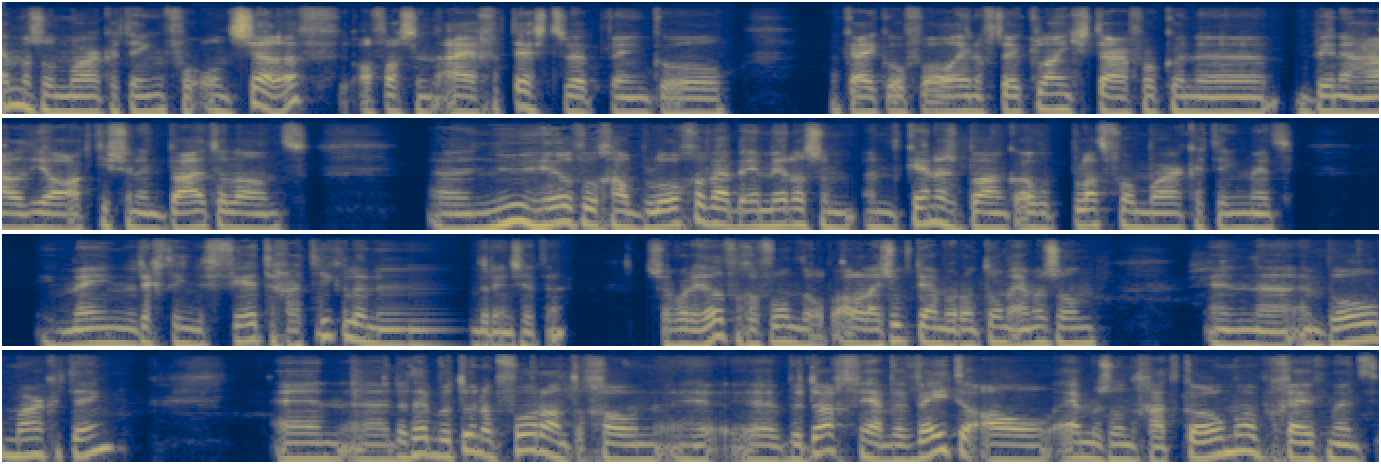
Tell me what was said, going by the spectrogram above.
Amazon marketing voor onszelf. Alvast een eigen testwebwinkel. Kijken of we al één of twee klantjes daarvoor kunnen binnenhalen die al actief zijn in het buitenland. Eh, nu heel veel gaan bloggen. We hebben inmiddels een, kennisbank over platformmarketing met, ik meen, richting de 40 artikelen nu erin zitten. Dus er worden heel veel gevonden op allerlei zoektermen rondom Amazon en, eh en bol marketing. En eh, dat hebben we toen op voorhand gewoon bedacht. Ja, we weten al, Amazon gaat komen. Op een gegeven moment,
